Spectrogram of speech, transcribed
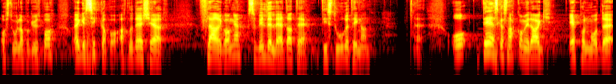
å stole på Gud på. Og jeg er sikker på at når det skjer flere ganger, så vil det lede til de store tingene. Eh, og Det jeg skal snakke om i dag, er på en måte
